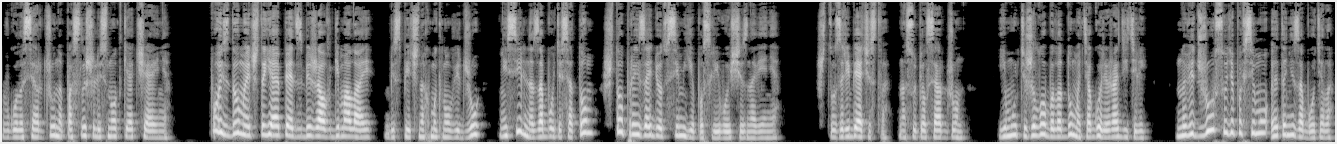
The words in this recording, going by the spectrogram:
В голосе Арджуна послышались нотки отчаяния. «Пусть думает, что я опять сбежал в Гималаи. — беспечно хмыкнул Виджу, не сильно заботясь о том, что произойдет в семье после его исчезновения. «Что за ребячество?» — насупился Арджун. Ему тяжело было думать о горе родителей. Но Виджу, судя по всему, это не заботило.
